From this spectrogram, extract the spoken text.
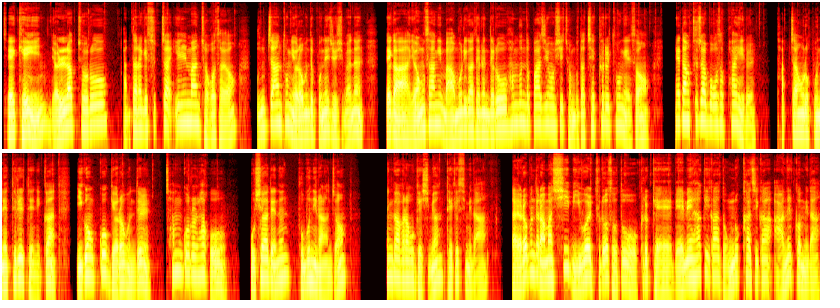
제 개인 연락처로 간단하게 숫자 1만 적어서요. 문자 한 통 여러분들 보내주시면은 제가 영상이 마무리가 되는 대로 한 분도 빠짐없이 전부 다 체크를 통해서 해당 투자 보고서 파일을 답장으로 보내드릴 테니까 이건 꼭 여러분들 참고를 하고 보셔야 되는 부분이라는 점 생각을 하고 계시면 되겠습니다. 자, 여러분들 아마 12월 들어서도 그렇게 매매하기가 녹록하지가 않을 겁니다.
